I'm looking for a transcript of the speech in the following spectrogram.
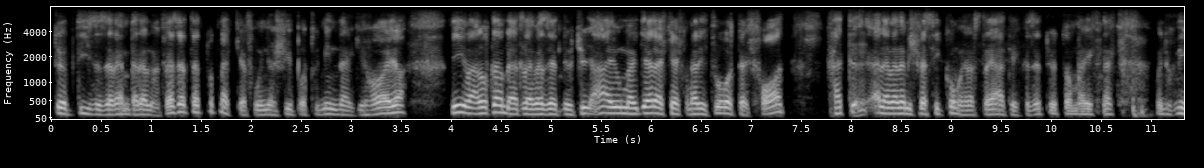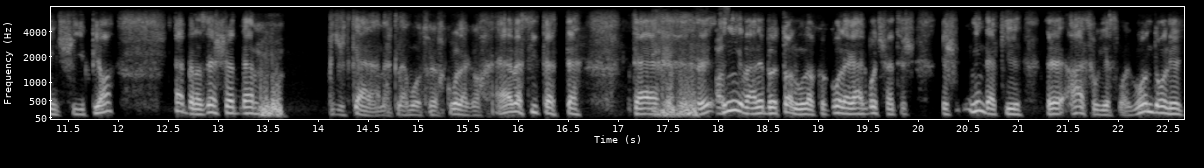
több tízezer ember előtt vezetett, ott meg kell fújni a sípot, hogy mindenki hallja. Nyilván ott nem lehet levezetni, úgyhogy álljunk meg gyerekek, mert itt volt egy fal. Hát eleve nem is veszik komolyan azt a játékvezetőt, amelyiknek mondjuk nincs sípja. Ebben az esetben kicsit kellemetlen volt, hogy a kollega elveszítette, de az... nyilván ebből tanulnak a kollégák, bocsánat, és, és mindenki át fogja ezt majd gondolni, hogy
